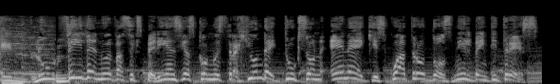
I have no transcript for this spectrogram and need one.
En Blue. Vive nuevas experiencias con nuestra Hyundai Tucson NX4 2023.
